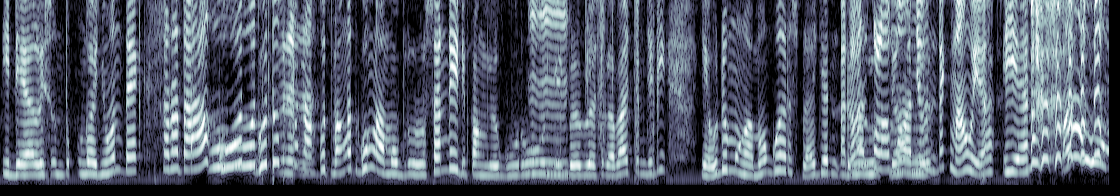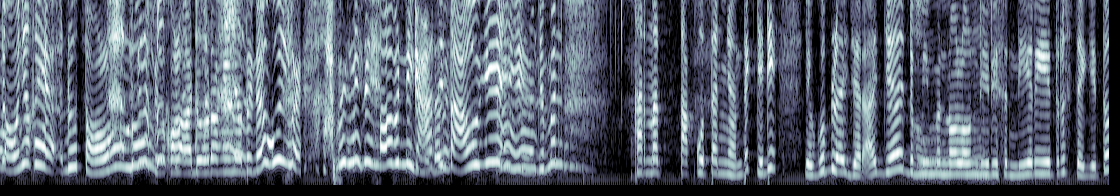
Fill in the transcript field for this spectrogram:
idealis untuk nggak nyontek Karena takut gue tuh bener. penakut banget gue nggak mau berurusan deh dipanggil guru Hmm. gitu bla bla segala macam jadi ya udah mau nggak mau gue harus belajar Padahal kalau mau nyontek mau ya. iya mau maunya kayak duh tolong dong gitu. kalau ada orang yang nyonteknya gue kayak apa nih apa nih Kasih Tapi- tahu gitu. Iya, cuman karena takutan nyontek jadi ya gue belajar aja demi Oh. menolong diri sendiri terus udah gitu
